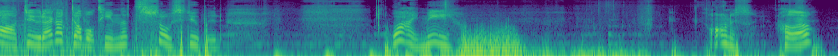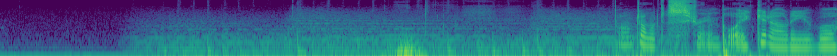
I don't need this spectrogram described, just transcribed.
Oh, dude, I got double team. That's so stupid. Why me? Honestly. Hello? I'm done with this stream, boy. Get out of here, bro.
